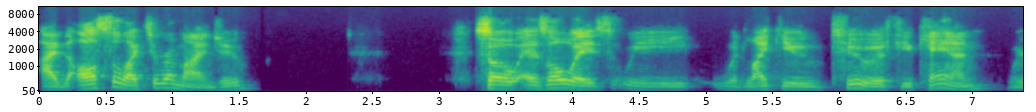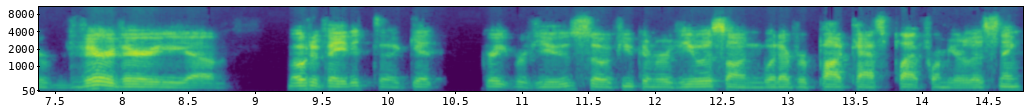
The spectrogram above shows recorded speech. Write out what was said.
I'd also like to remind you. So, as always, we would like you to, if you can, we're very, very um, motivated to get great reviews. So if you can review us on whatever podcast platform you're listening,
